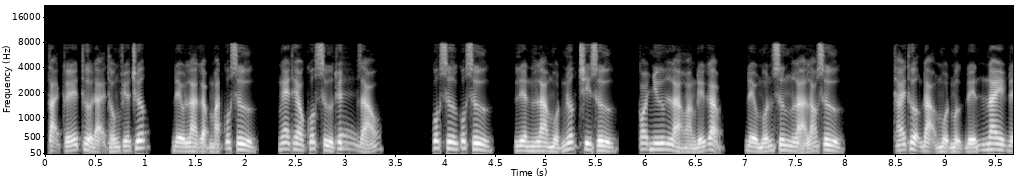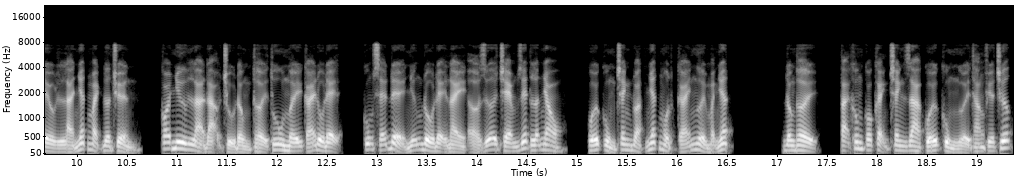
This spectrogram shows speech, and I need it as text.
tại kế thừa đại thống phía trước, đều là gặp mặt quốc sư, nghe theo quốc sư thuyết giáo. Quốc sư quốc sư, liền là một nước chi sư, coi như là hoàng đế gặp, đều muốn xưng là lão sư. Thái thượng đạo một mực đến nay đều là nhất mạch đơn truyền, coi như là đạo chủ đồng thời thu mấy cái đồ đệ, cũng sẽ để những đồ đệ này ở giữa chém giết lẫn nhau, cuối cùng tranh đoạt nhất một cái người mạnh nhất đồng thời, tại không có cạnh tranh ra cuối cùng người thắng phía trước,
